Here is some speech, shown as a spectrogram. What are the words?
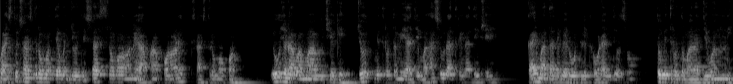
વાસ્તુશાસ્ત્રોમાં તેમજ જ્યોતિષ શાસ્ત્રોમાં અને આપણા પૌરાણિક શાસ્ત્રોમાં પણ એવું જણાવવામાં આવ્યું છે કે, જો મિત્રો તમે આજે મહાશિવરાત્રિના દિવસે ગાય માતાને બે રોટલી ખવડાવી દો છો, તો મિત્રો તમારા જીવનની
